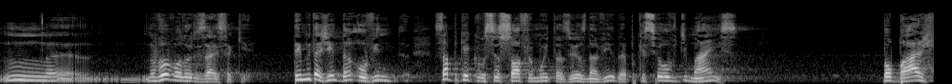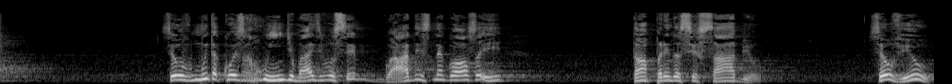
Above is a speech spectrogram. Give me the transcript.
hum, não vou valorizar isso aqui. Tem muita gente ouvindo. Sabe por que, que você sofre muitas vezes na vida? É porque você ouve demais. Bobagem. Você ouve muita coisa ruim demais e você guarda esse negócio aí. Então aprenda a ser sábio. Você ouviu,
